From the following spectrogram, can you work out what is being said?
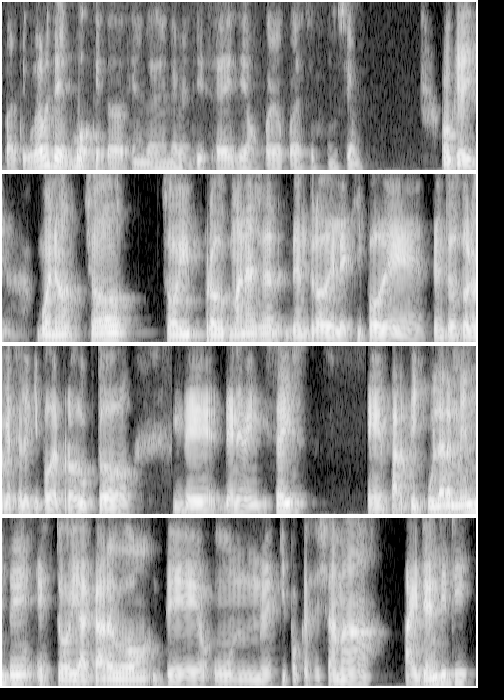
particularmente vos que estás haciendo en N26, digamos, cuál, es tu función. Ok, bueno, yo soy Product Manager dentro del equipo de, dentro de todo lo que es el equipo de producto de, N26. Eh, particularmente estoy a cargo de un equipo que se llama Identity,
